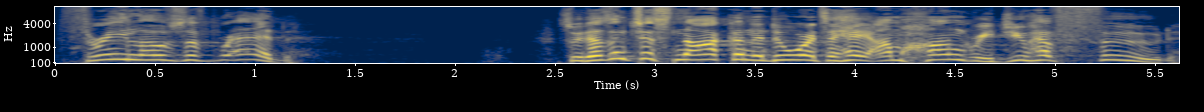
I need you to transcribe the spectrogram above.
Three loaves of bread. So he doesn't just knock on the door and say, Hey, I'm hungry. Do you have food?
